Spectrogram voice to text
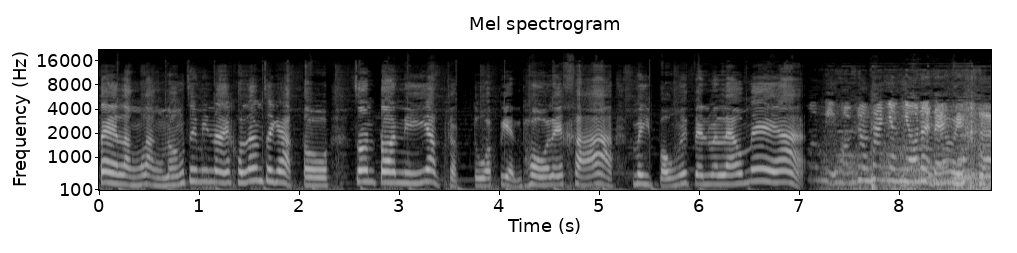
แต่หลังๆน้องเจมินายเขาเริ่มจะอยากโต จนตอนนี้อยากกลับตัวเปลี่ยนโพลเลยค่ะ ไม่โป้งไม่เป็นมาแล้วแม่อะหมีพร้อมทำท่าเงี้ยวๆหน่อยได้ไหมคะ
